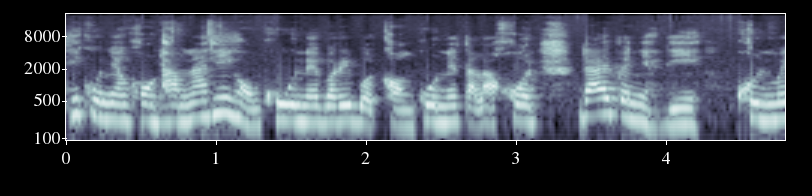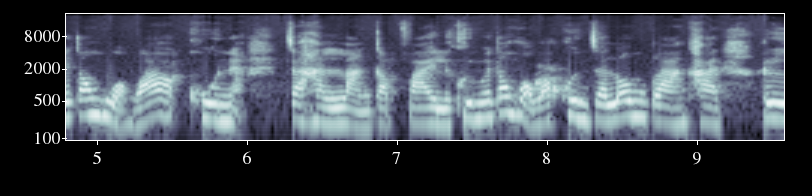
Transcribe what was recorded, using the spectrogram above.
ที่คุณยังคงทำหน้าที่ของคุณในบริบทของคุณในแต่ละคนได้เป็นอย่างดี คุณไม่ต้องห่วงว่าคุณน่ะจะหันหลังกลับไป หรือคุณไม่ต้องห่วงว่าคุณจะล่มกลางคัน หรือ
